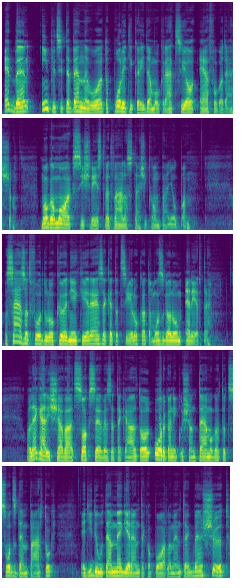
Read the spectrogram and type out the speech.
Ebben implicite benne volt a politikai demokrácia elfogadása. Maga Marx is részt vett választási kampányokban. A századforduló környékére ezeket a célokat a mozgalom elérte. A legálissá vált szakszervezetek által organikusan támogatott szocdem pártok egy idő után megjelentek a parlamentekben, sőt,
